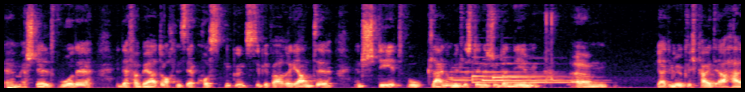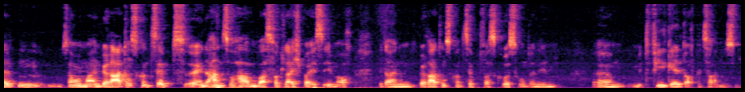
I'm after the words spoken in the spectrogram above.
ähm, erstellt wurde, in der Verwertung auch eine sehr kostengünstige Variante entsteht, wo kleine und mittelständische Unternehmen ähm, ja die Möglichkeit erhalten, sagen wir mal, ein Beratungskonzept äh, in der Hand zu haben, was vergleichbar ist eben auch mit einem Beratungskonzept, was größere Unternehmen ähm, mit viel Geld auch bezahlen müssen.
